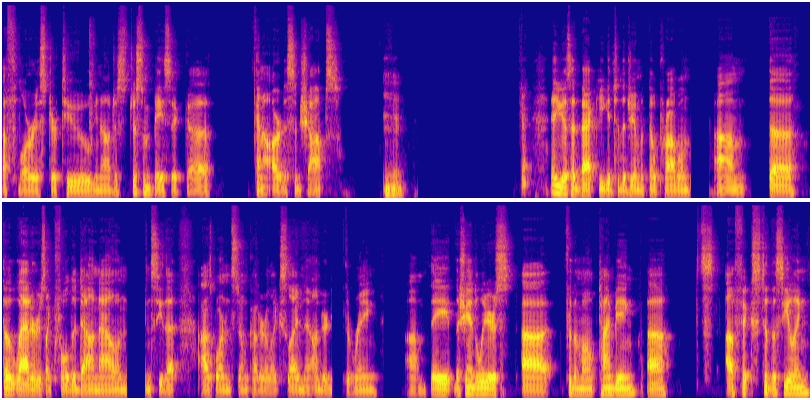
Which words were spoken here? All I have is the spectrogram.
a florist or two. You know, just just some basic uh, kind of artisan shops. Mhm. And you guys head back. You get to the gym with no problem. Um, the the ladder is like folded down now, and you can see that Osborne and Stonecutter are like sliding it underneath the ring. Um, they the chandeliers, uh, for the mo- time being, uh, affixed to the ceiling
